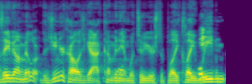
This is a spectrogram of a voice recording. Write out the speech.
Xavier Miller, the junior college guy, coming in with two years to play. Clay Whedon,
